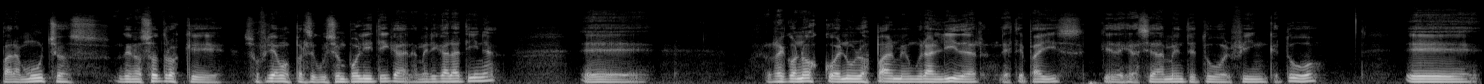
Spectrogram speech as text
para muchos de nosotros que sufríamos persecución política en América Latina eh, reconozco en Ulos Palme un gran líder de este país, que desgraciadamente tuvo el fin que tuvo. Eh,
